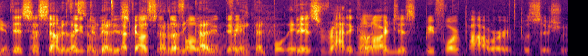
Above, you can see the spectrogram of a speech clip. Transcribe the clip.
siguen, this ¿no? is esta something relación to be del discussed artista in the radical following days. frente al poder. This radical ¿no? Artist before power position.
